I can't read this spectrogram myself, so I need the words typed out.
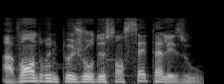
À vendre une Peugeot 207 à Lézou.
